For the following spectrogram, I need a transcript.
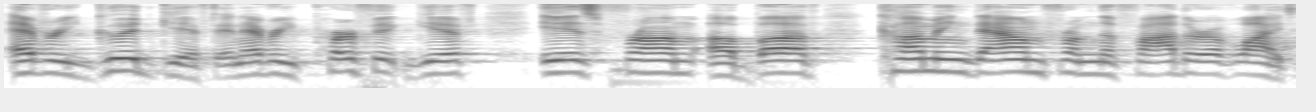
"Every good gift and every perfect gift is from above, coming down from the Father of lights."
